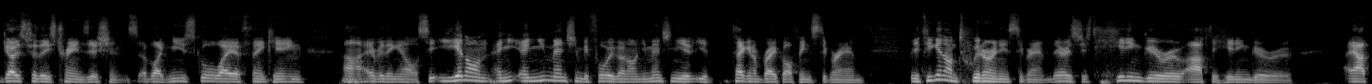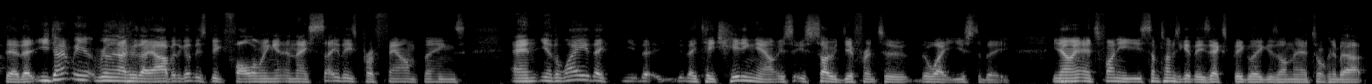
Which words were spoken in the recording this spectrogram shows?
goes through these transitions of like new school way of thinking, uh, mm-hmm. everything else. You get on, and you, and you mentioned before we got on, you mentioned you, you've taken a break off Instagram, but if you get on Twitter and Instagram, there is just hitting guru after hitting guru out there that you don't really know who they are, but they've got this big following and they say these profound things. And you know the way they they teach hitting now is is so different to the way it used to be. You know, and it's funny. Sometimes you get these ex big leaguers on there talking about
